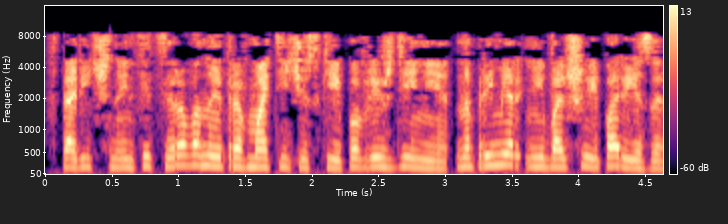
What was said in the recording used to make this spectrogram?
вторично инфицированные травматические повреждения, например, небольшие порезы,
